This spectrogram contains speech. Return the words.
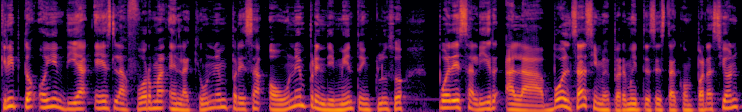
Cripto hoy en día es la forma en la que una empresa o un emprendimiento incluso puede salir a la bolsa, si me permites esta comparación,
